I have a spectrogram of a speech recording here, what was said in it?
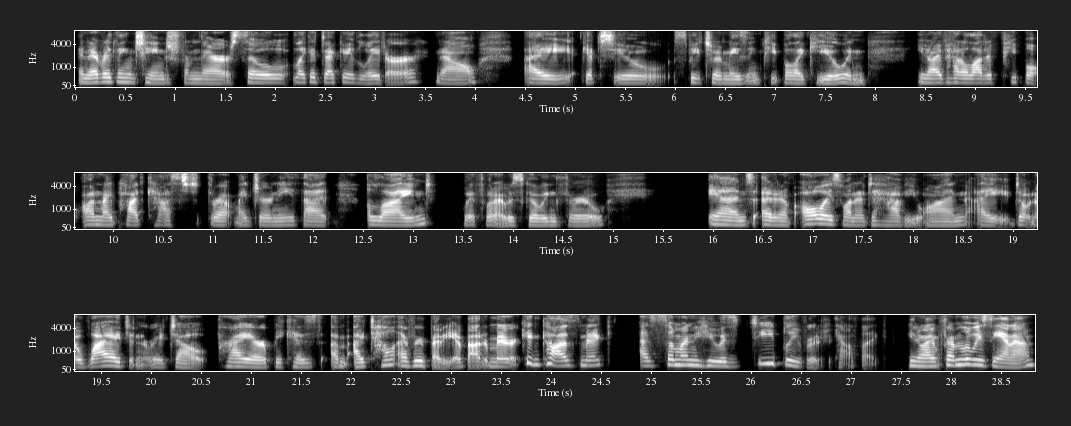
and everything changed from there. So, like a decade later now, I get to speak to amazing people like you. And, you know, I've had a lot of people on my podcast throughout my journey that aligned with what I was going through. And I don't know, I've always wanted to have you on. I don't know why I didn't reach out prior because um, I tell everybody about American Cosmic as someone who is deeply rooted Catholic. You know, I'm from Louisiana,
